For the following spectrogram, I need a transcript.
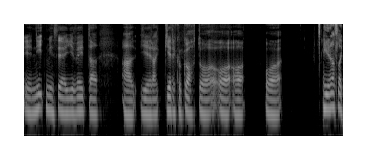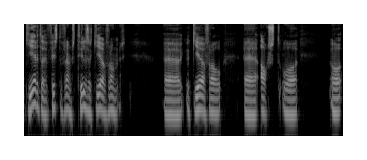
ég nýt mín þegar ég veit að, að ég er að gera eitthvað gott og, og, og, og ég er náttúrulega að gera þetta fyrst og fremst til þess að gefa frá mér. Uh, og gefa frá uh, ást og, og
